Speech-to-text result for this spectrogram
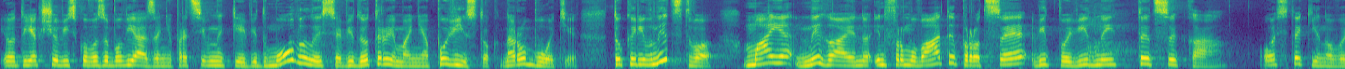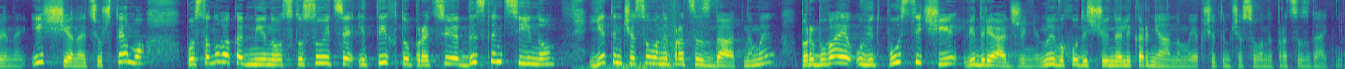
І от якщо військовозобов'язані працівники відмовилися від отримання повісток на роботі, то керівництво має негайно інформувати про це відповідний ТЦК. Ось такі новини. І ще на цю ж тему постанова Кабміну стосується і тих, хто працює дистанційно, є тимчасово непрацездатними, перебуває у відпустці чи відрядженні. Ну і виходить, що й на лікарняному, якщо тимчасово непрацездатні.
